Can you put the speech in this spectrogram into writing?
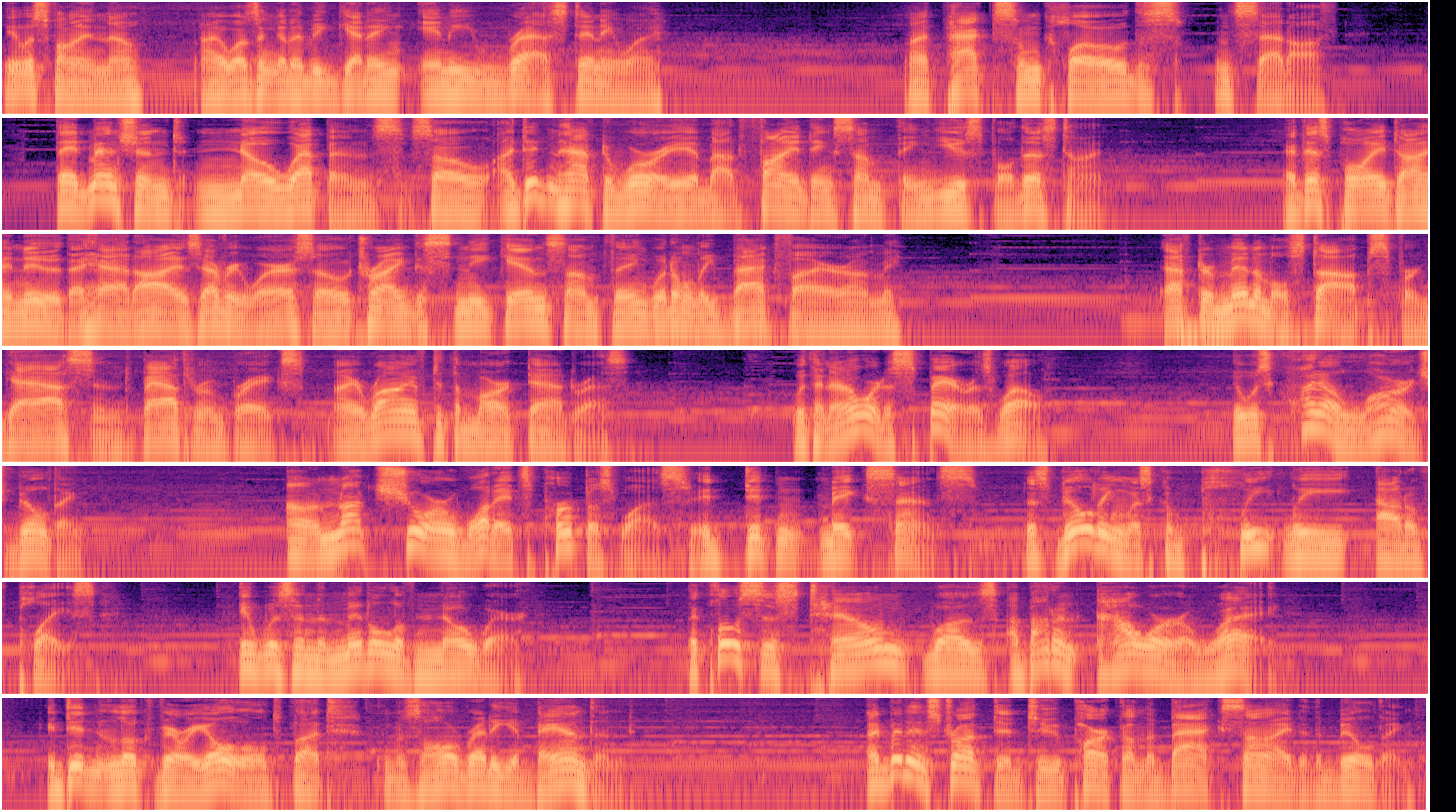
It was fine, though. I wasn't going to be getting any rest anyway. I packed some clothes and set off. They had mentioned no weapons, so I didn't have to worry about finding something useful this time. At this point, I knew they had eyes everywhere, so trying to sneak in something would only backfire on me. After minimal stops for gas and bathroom breaks, I arrived at the marked address, with an hour to spare as well. It was quite a large building. I'm not sure what its purpose was. It didn't make sense. This building was completely out of place, it was in the middle of nowhere. The closest town was about an hour away. It didn't look very old, but it was already abandoned. I'd been instructed to park on the back side of the building.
